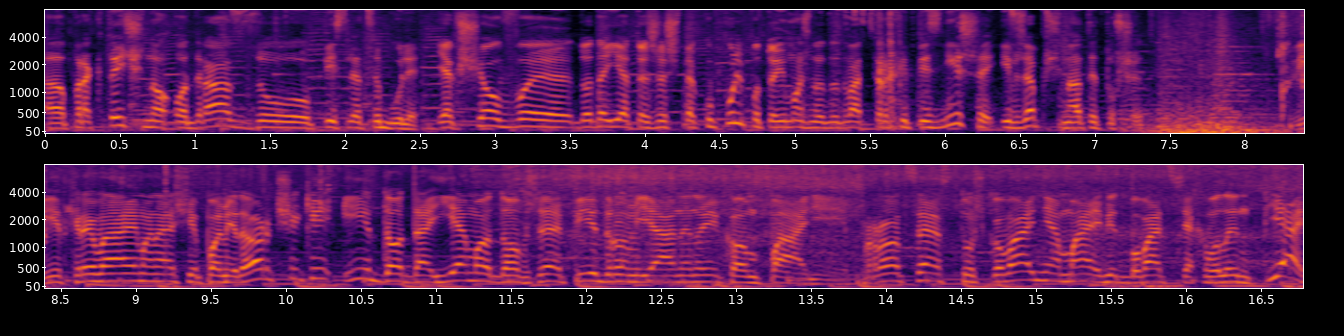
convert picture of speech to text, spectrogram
е, практично одразу після цибулі. Якщо ви додаєте ж таку пульпу, то її можна додавати трохи пізніше і вже починати тушити. Відкриваємо наші помідорчики і додаємо до вже підрум'яненої компанії. Процес тушкування має відбуватися хвилин 5-7.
